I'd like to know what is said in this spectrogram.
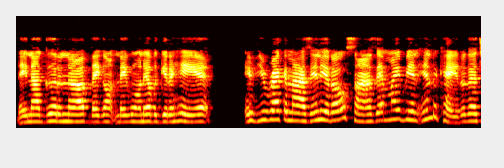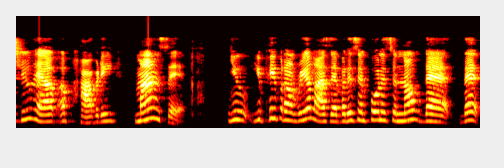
they not good enough, they gon' they won't ever get ahead. If you recognize any of those signs, that might be an indicator that you have a poverty mindset. You you people don't realize that, but it's important to note that that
